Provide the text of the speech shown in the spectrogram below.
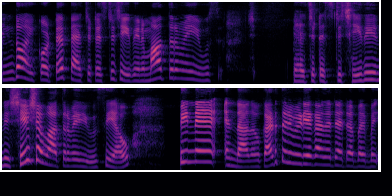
എന്തോ ആയിക്കോട്ടെ പാച്ച് ടെസ്റ്റ് ചെയ്തതിന് മാത്രമേ യൂസ് പാച്ച് ടെസ്റ്റ് ചെയ്തതിന് ശേഷം മാത്രമേ യൂസ് ചെയ്യാവൂ. പിന്നെ എന്താ നമുക്ക് അടുത്തൊരു വീഡിയോ കാണുന്ന ടാറ്റാ ബൈ ബൈ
